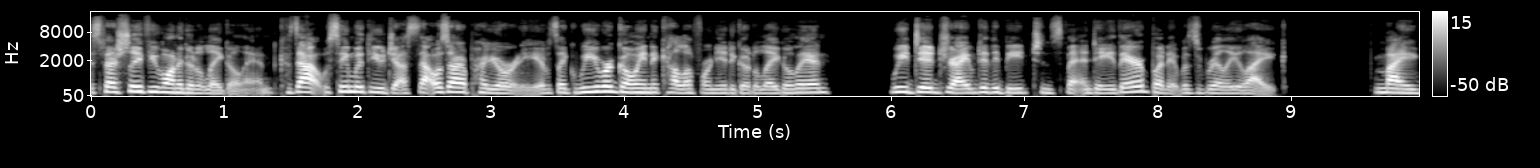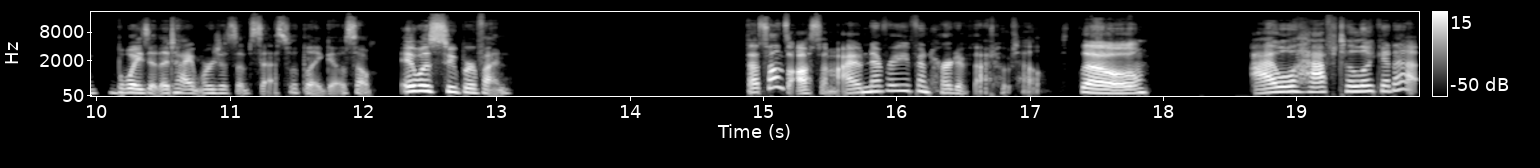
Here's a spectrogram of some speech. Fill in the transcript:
especially if you want to go to Legoland. Because that was same with you, Jess. That was our priority. It was like we were going to California to go to Legoland. We did drive to the beach and spent a day there, but it was really like my boys at the time were just obsessed with Lego. So it was super fun. That sounds awesome. I've never even heard of that hotel. So I will have to look it up.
